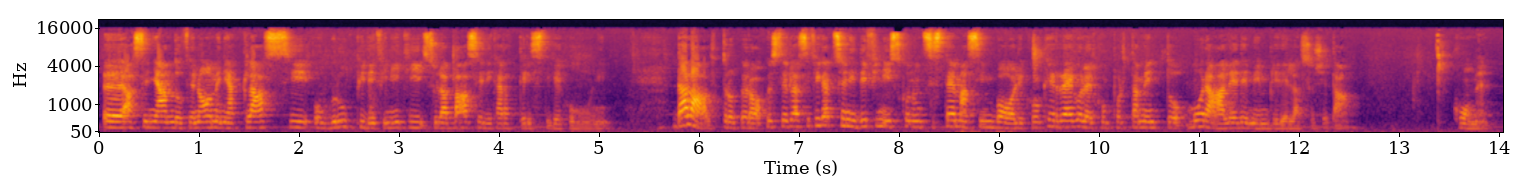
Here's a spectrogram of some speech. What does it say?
eh, assegnando fenomeni a classi o gruppi definiti sulla base di caratteristiche comuni. Dall'altro però queste classificazioni definiscono un sistema simbolico che regola il comportamento morale dei membri della società. Come?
